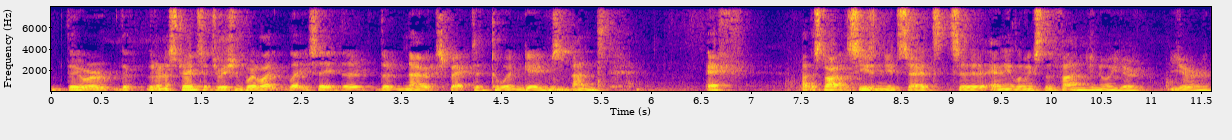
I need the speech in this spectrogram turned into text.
they were they're, they're in a strange situation where, like like you said, they're they're now expected to win games, and if at the start of the season you'd said to any Livingston fan, you know, you're you're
